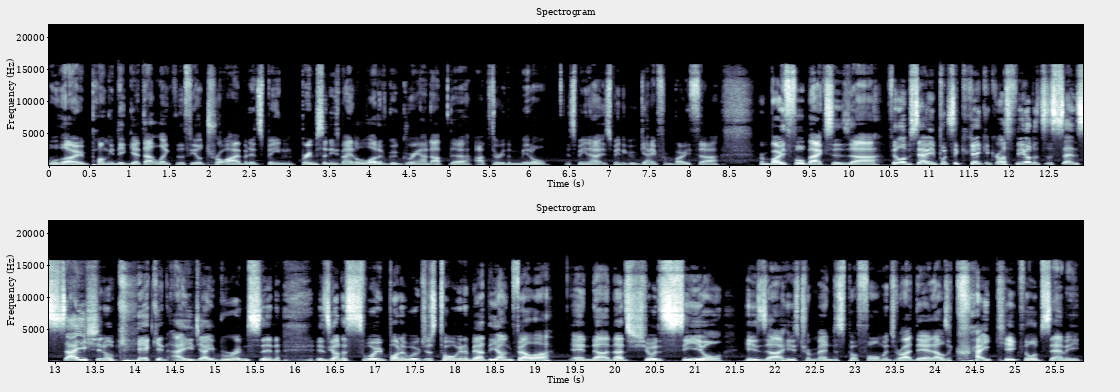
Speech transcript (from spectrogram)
although Ponga did get that length of the field try, but it's been Brimson. He's made a lot of good ground up the up through the middle. It's been a it's been a good game from both uh, from both fullbacks. As uh, Phillip Sami puts the kick across field, it's a sensational kick, and AJ Brimson is going to swoop on it. We were just talking about the young fella, and uh, that should seal his uh, his tremendous performance right there. That was a great kick, Phillip Sami.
